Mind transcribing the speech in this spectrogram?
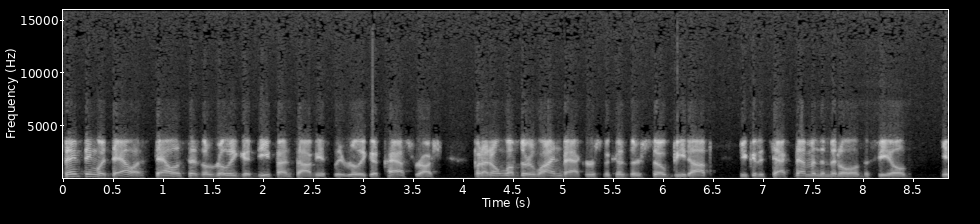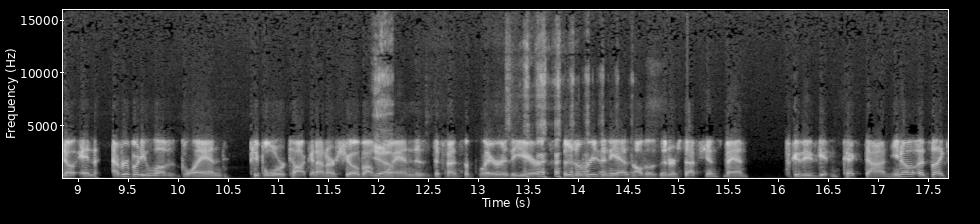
Same thing with Dallas. Dallas has a really good defense, obviously, really good pass rush, but I don't love their linebackers because they're so beat up. You could attack them in the middle of the field, you know, and everybody loves Bland. People were talking on our show about Yeah. Bland as defensive player of the year. There's a reason he has all those interceptions, man. It's because he's getting picked on. You know, it's like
